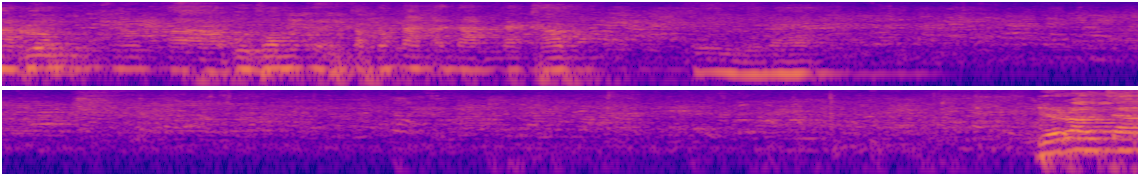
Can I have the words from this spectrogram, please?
มาร่วมอ่าอ วยพรวันเกิดกับน้องนันอนันต์นะครับนี่นะฮะเดี๋ยวเราจะ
